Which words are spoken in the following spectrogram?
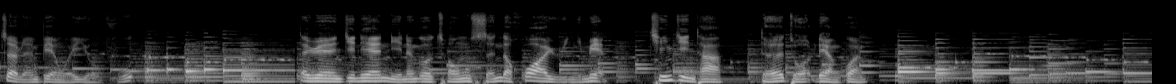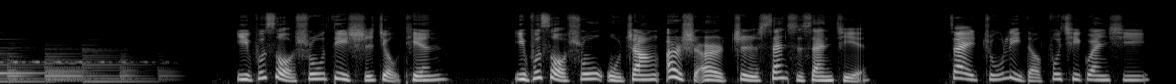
这人便为有福。但愿今天你能够从神的话语里面亲近他，得着亮光。以弗所书第十九天，以弗所书五章二十二至三十三节。在主里的夫妻关系，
